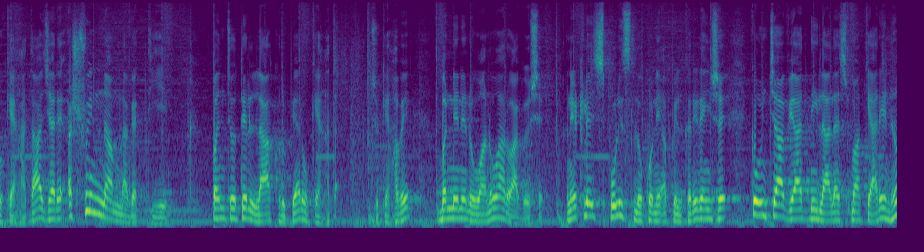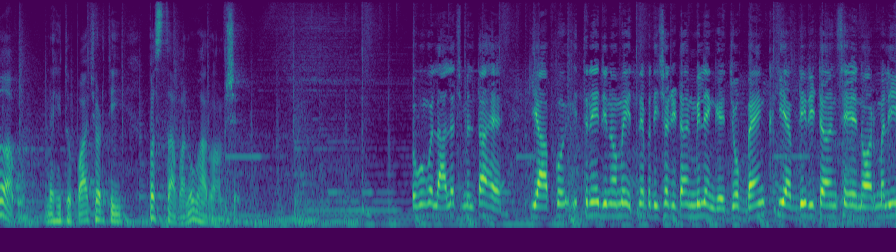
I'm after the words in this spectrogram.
રોક્યા હતા, જ્યારે અશ્વિન નામના વ્યક્તિએ પંચોતેર લાખ રૂપિયા રોક્યા હતા. જોકે હવે બંનેને રોવાનો વારો આવ્યો છે અને એટલે જ પોલીસ લોકોને અપીલ કરી રહી છે કે ઊંચા વ્યાજની લાલચમાં ક્યારે ન આવો, નહીં તો પાછળથી પસ્તાવાનો વારો આવશે. લોકો લાલચ મિલતા હૈ कि आपको इतने दिनों में इतने प्रतिशत रिटर्न मिलेंगे, जो बैंक की एफडी रिटर्न से normally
